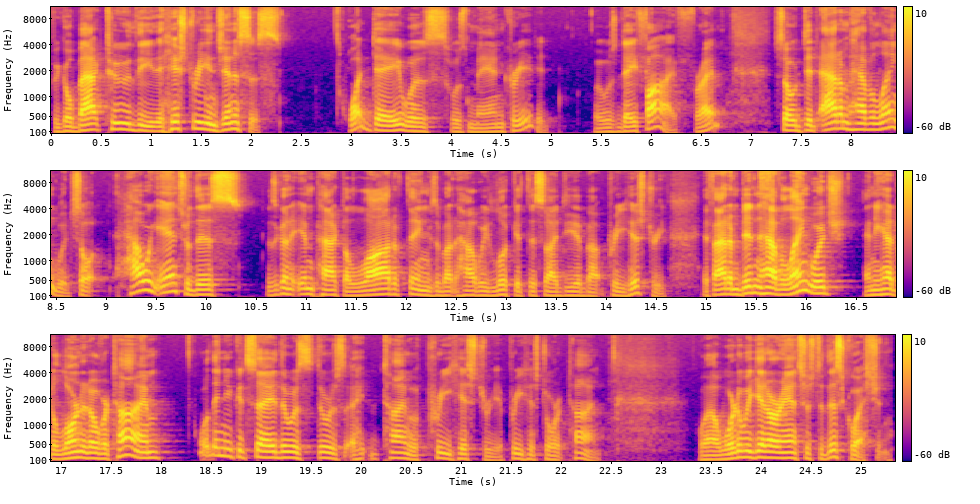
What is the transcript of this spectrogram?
If we go back to the, the history in Genesis, what day was, was man created? It was day five, right? So did Adam have a language? So how we answer this is going to impact a lot of things about how we look at this idea about prehistory. If Adam didn't have a language and he had to learn it over time, well, then you could say there was, there was a time of prehistory, a prehistoric time. Well, where do we get our answers to this question?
